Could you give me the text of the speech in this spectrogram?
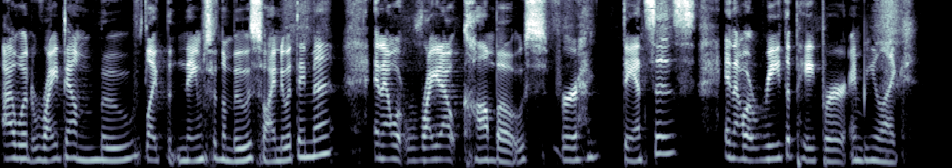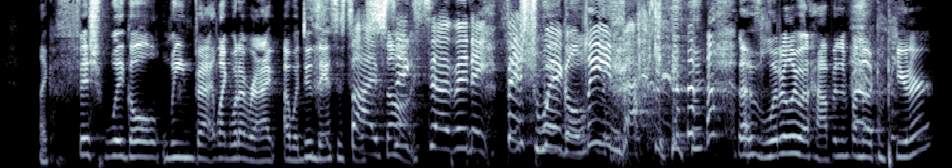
I would write down move, like the names for the moves so I knew what they meant. And I would write out combos for dances. And I would read the paper and be like, like fish wiggle, lean back, like whatever. And I, I would do dances to Five, the song. six, seven, eight. Fish wiggle, lean back. That's literally what happened in front of the computer.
